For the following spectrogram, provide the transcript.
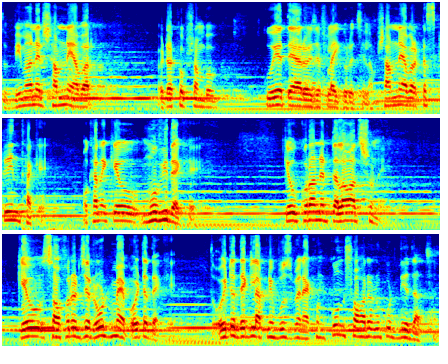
তো বিমানের সামনে আবার ওটা খুব সম্ভব, কুয়েতে আর ওই যে ফ্লাই করেছিলাম। সামনে আবার একটা স্ক্রিন থাকে। ওখানে কেউ মুভি দেখে, কেউ কোরআনের তেলাওয়াত শুনে। কেউ সফরের যে রোড ম্যাপ ওইটা দেখে। তো ওইটা দেখলে আপনি বুঝবেন এখন কোন শহরের উপর দিয়ে যাচ্ছেন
